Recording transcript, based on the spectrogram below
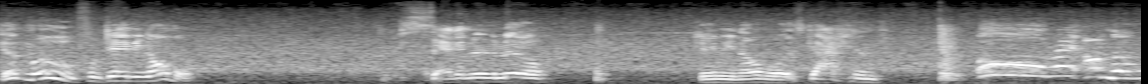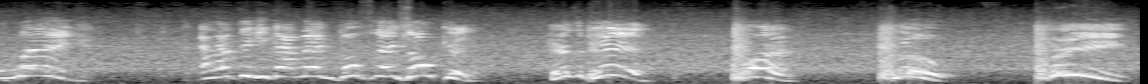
Good move from Jamie Noble. Set him in the middle. Jamie Noble has got him. Oh, right on the leg! And I think he got leg, both legs open. Here's the pin. One, two, three.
